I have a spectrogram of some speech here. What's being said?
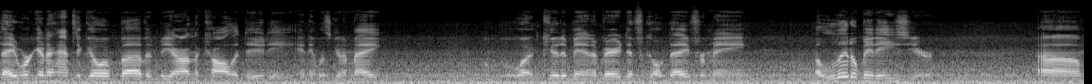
they were going to have to go above and beyond the call of duty, and it was going to make what could have been a very difficult day for me a little bit easier. Um,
